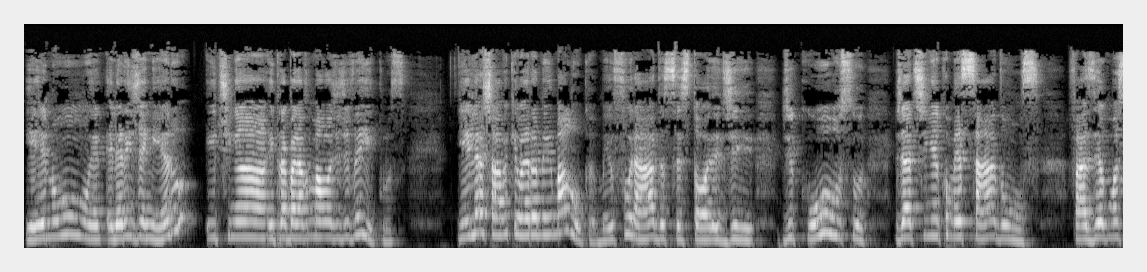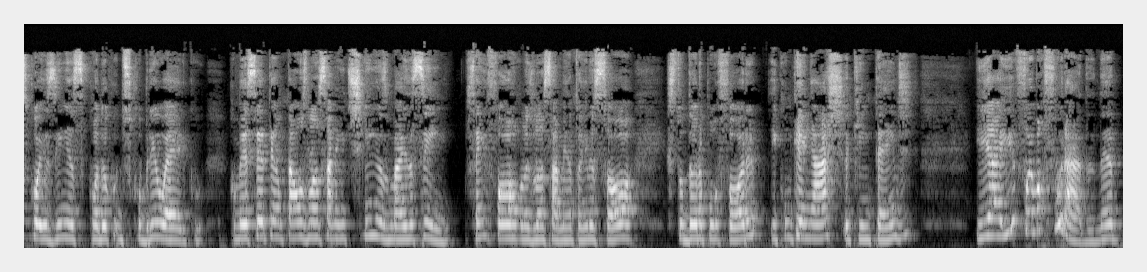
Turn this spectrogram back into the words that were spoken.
e ele não, ele era engenheiro e tinha e trabalhava numa loja de veículos. E ele achava que eu era meio maluca, meio furada essa história de, de curso. Já tinha começado uns fazer algumas coisinhas quando eu descobri o Érico. Comecei a tentar uns lançamentinhos, mas assim, sem fórmula de lançamento ainda só estudando por fora e com quem acha que entende. E aí foi uma furada, né?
